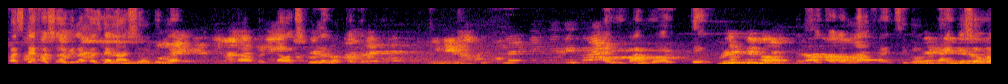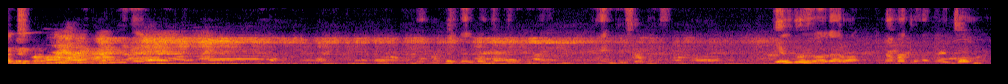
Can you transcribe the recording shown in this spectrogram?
ಫಸ್ಟ್ ಡೇ ಫಸ್ಟ್ ಹೋಗಿಲ್ಲ ಫಸ್ಟ್ ಡೇ ಲಾಸ್ಟ್ ಹೋಗಿದ್ದೆ ಬಟ್ ಅವಾಗ ಸ್ಕೂಲಲ್ಲಿ ಹೋಗ್ತಾ ಇದ್ದೆ. ಅಂಡ್ ಒನ್ ಮೋರ್ ಥಿಂಗ್ ಎಲ್ಲ ಫ್ರೆಂಡ್ಸಿಗೂ thank you so much thank you so much ಎಲ್ಲರೂ ಇವಾಗ ನವಗ್ರಹನ ಎಂಜಾಯ್ ಮಾಡಿ.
